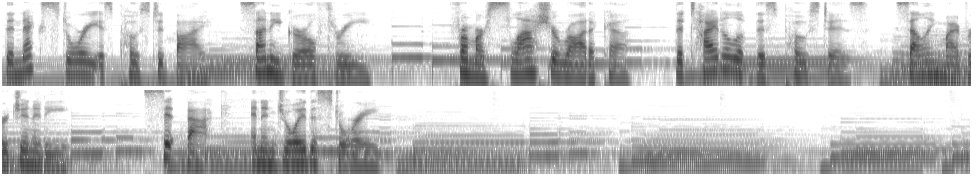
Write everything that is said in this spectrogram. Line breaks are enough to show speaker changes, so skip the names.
The next story is posted by Sunny Girl 3 from our slash erotica. The title of this post is Selling My Virginity. Sit back and enjoy the story.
